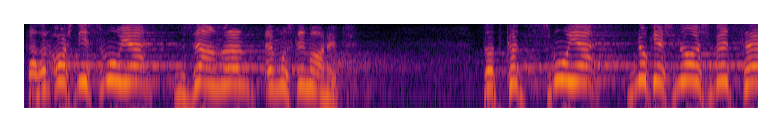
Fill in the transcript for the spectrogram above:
Ka thënë, është një smuje në zemrën e muslimanit. Thot këtë smuje nuk e shnosh veç se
